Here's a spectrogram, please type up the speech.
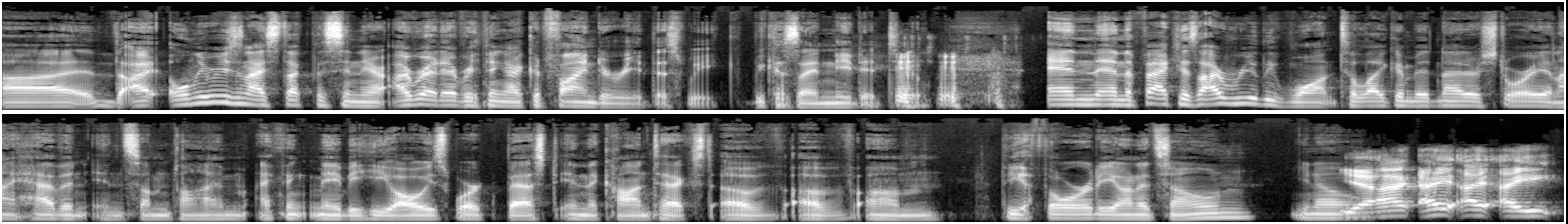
Uh, the I, only reason I stuck this in there, I read everything I could find to read this week because I needed to. and and the fact is, I really want to like a Midnighter story, and I haven't in some time. I think maybe he always worked best in the context of of um, the authority on its own. You know, Yeah, I, I, I,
